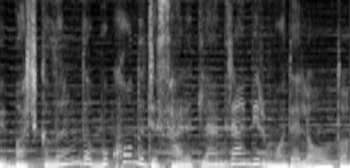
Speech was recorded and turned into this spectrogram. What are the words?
ve başkalarını da bu konuda cesaretlendiren bir model oldu.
